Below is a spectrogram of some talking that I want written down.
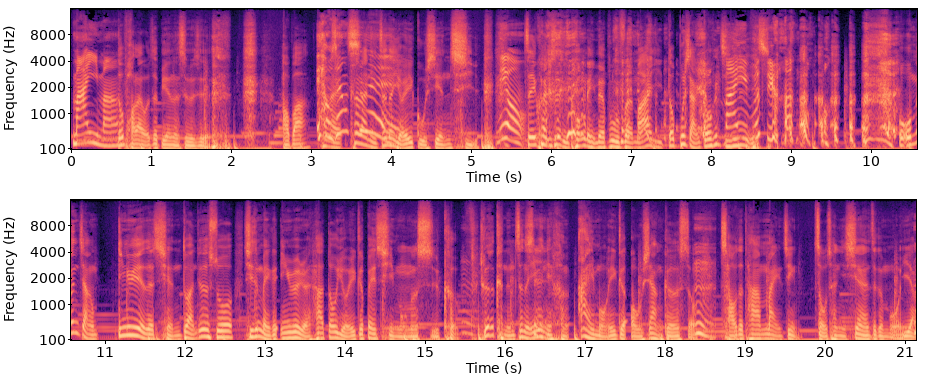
蚂蚁吗？都跑来我这边了，是不是？好吧，哎，好像是。看来你真的有一股仙气。你有 这一块就是你空灵的部分，蚂蚁都不想攻击蚂蚁不喜欢我。我们讲。音乐的前段，就是说，其实每个音乐人他都有一个被启蒙的时刻，就是可能真的因为你很爱某一个偶像歌手，朝着他迈进，走成你现在这个模样，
